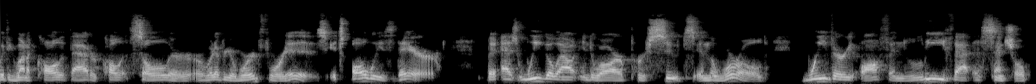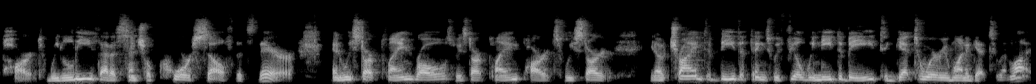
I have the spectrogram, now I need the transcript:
whether you want to call it that or call it soul or, or whatever your word for it is, it's always there. But as we go out into our pursuits in the world, we very often leave that essential part. We leave that essential core self that's there. And we start playing roles, we start playing parts, we start, you know, trying to be the things we feel we need to be to get to where we want to get to in life.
